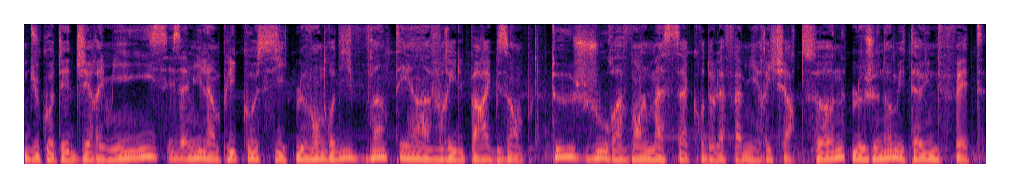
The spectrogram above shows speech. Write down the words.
Du côté de Jérémy, ses amis l'impliquent aussi. Le vendredi 21 avril par exemple, deux jours avant le massacre de la famille Richardson, le jeune homme est à une fête,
